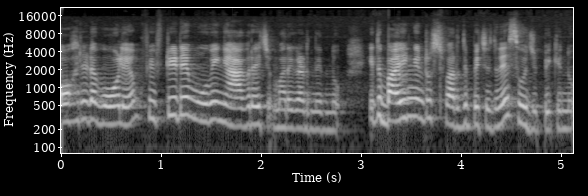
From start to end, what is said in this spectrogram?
ഓഹരിയുടെ volume fifty day moving average മറികടന്നിരുന്നു. ഇത് ബൈയിങ് ഇൻട്രസ്റ്റ് വർദ്ധിപ്പിച്ചതിനെ സൂചിപ്പിക്കുന്നു.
